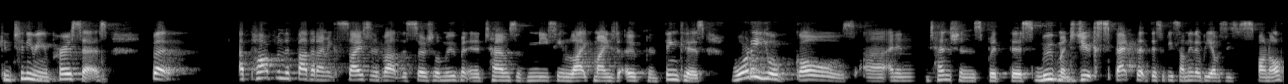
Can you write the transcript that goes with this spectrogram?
continuing process. But apart from the fact that I'm excited about the social movement in terms of meeting like-minded open thinkers, what are your goals uh, and intentions with this movement? Did you expect that this would be something that would be to spun off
